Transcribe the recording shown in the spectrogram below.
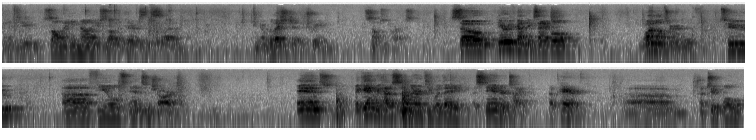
And if you saw my email, you saw that there's this, uh, you know, relationship between sums and products. So here we've got an example, one alternative, two uh, fields and some char. And again, we have a similarity with a, a standard type, a pair, um, a tuple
